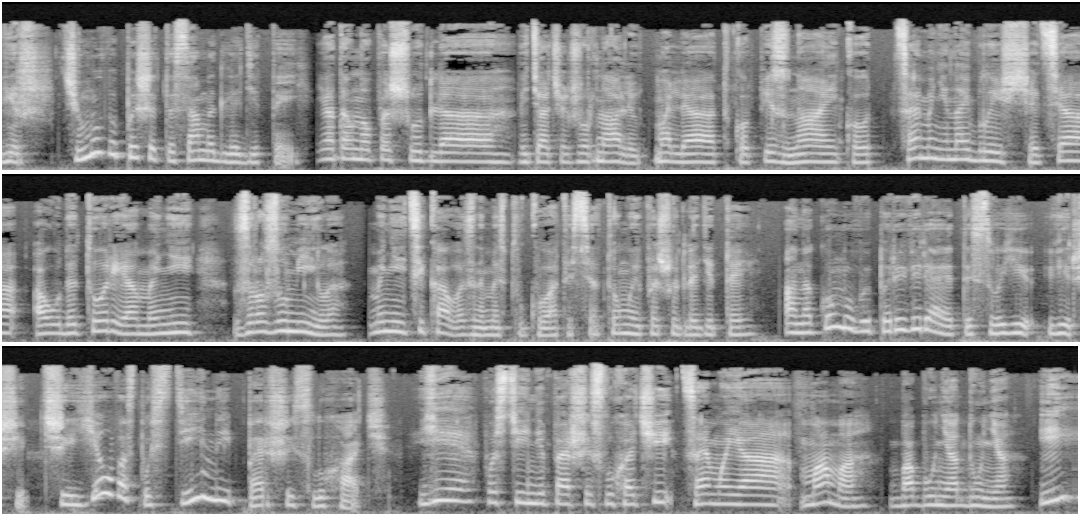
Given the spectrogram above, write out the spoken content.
вірш. Чому ви пишете саме для дітей? Я давно пишу для дитячих журналів Малятко, Пізнайко. Це мені найближче. Ця аудиторія мені зрозуміла. Мені цікаво з ними спілкуватися, тому і пишу для дітей. А на кому ви перевіряєте свої вірші? Чи є у вас постійний перший слухач? Є постійні перші слухачі. Це моя мама, бабуня Дуня, і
